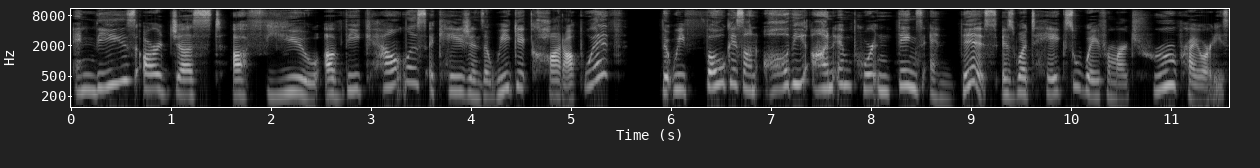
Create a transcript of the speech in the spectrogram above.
And these are just a few of the countless occasions that we get caught up with that we focus on all the unimportant things. And this is what takes away from our true priorities.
